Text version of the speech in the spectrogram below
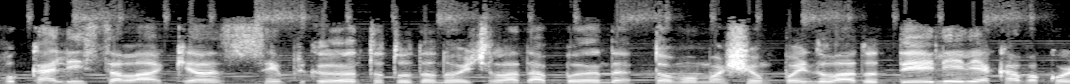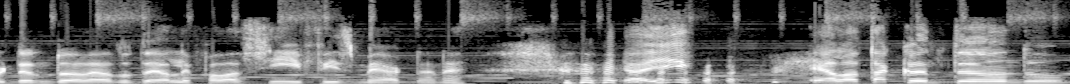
vocalista lá que ela sempre canta toda noite lá da banda, toma uma champanhe do lado dele e ele acaba acordando do lado dela e fala assim, "Ih, fiz merda, né? E aí, ela tá cantando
